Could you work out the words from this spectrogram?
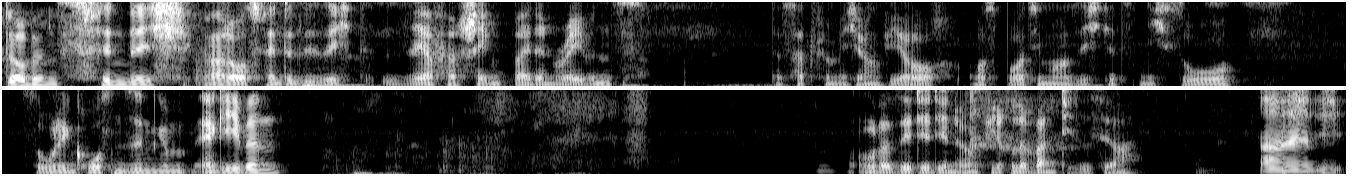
Dobbins finde ich gerade aus Fantasy-Sicht sehr verschenkt bei den Ravens. Das hat für mich irgendwie auch aus Baltimore-Sicht jetzt nicht so, so den großen Sinn ergeben. Oder seht ihr den irgendwie relevant dieses Jahr? Nein. Ich,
